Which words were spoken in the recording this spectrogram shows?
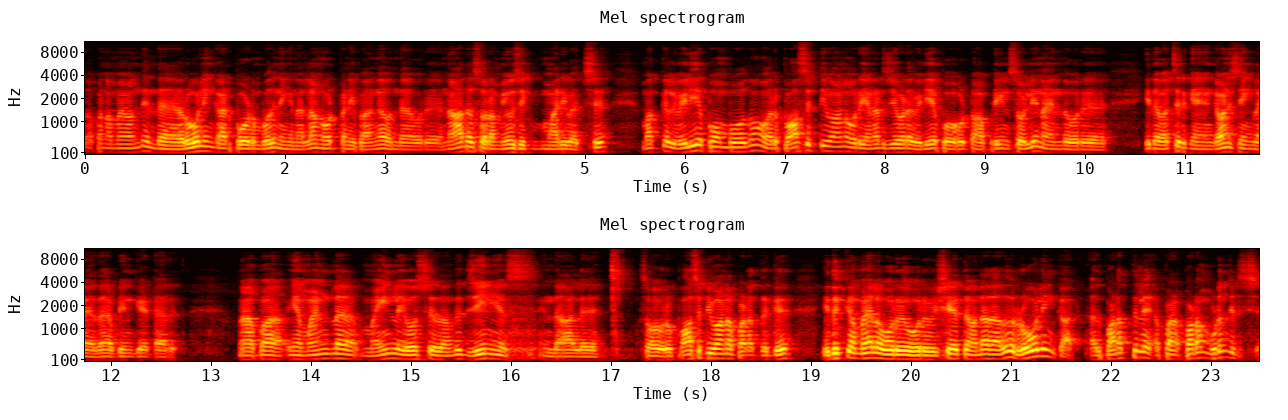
ஸோ அப்போ நம்ம வந்து இந்த ரோலிங் கார்டு போடும்போது நீங்கள் நல்லா நோட் பண்ணிப்பாங்க இந்த ஒரு நாதஸ்வரம் மியூசிக் மாதிரி வச்சு மக்கள் வெளியே போகும்போதும் ஒரு பாசிட்டிவான ஒரு எனர்ஜியோட வெளியே போகட்டும் அப்படின்னு சொல்லி நான் இந்த ஒரு இதை வச்சுருக்கேன். கவனிச்சிங்களா இதை அப்படின்னு கேட்டார். நான் அப்போ என் மைண்டில் மைண்டில் யோசிச்சது வந்து ஜீனியஸ் இந்த ஆள். ஸோ ஒரு பாசிட்டிவான படத்துக்கு இதுக்கு மேலே ஒரு ஒரு விஷயத்த வந்து அதாவது ரோலிங் கார்டு அது படத்தில் ப படம் முடிஞ்சிடுச்சு.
